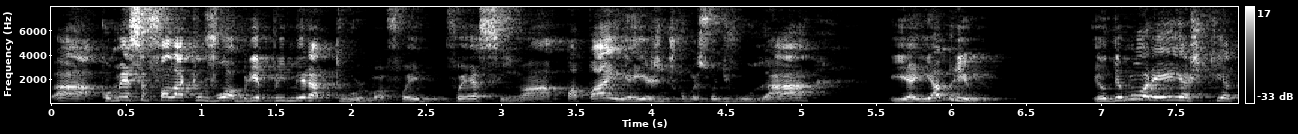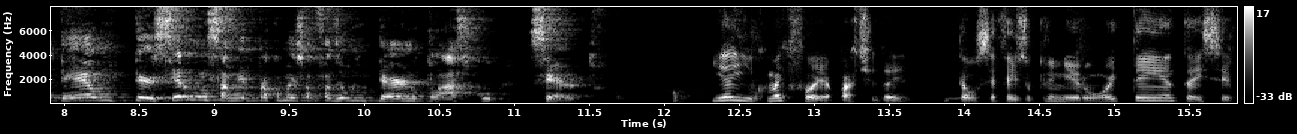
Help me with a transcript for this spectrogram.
ah, começa a falar que eu vou abrir a primeira turma. Foi, foi assim, ah, papai, e aí a gente começou a divulgar e aí abriu. Eu demorei, acho que até um terceiro lançamento para começar a fazer um interno clássico certo. E aí, como é que foi a partir daí? Então você fez o primeiro 80 e você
